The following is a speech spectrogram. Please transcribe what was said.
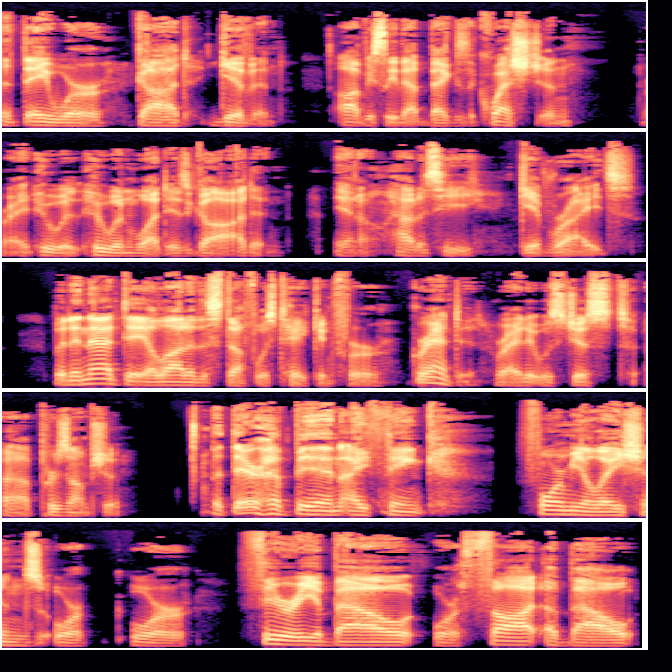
that they were God given. Obviously, that begs the question, right? Who, who and what is God? And, you know, how does he give rights? But in that day, a lot of the stuff was taken for granted, right? It was just uh, presumption. But there have been, I think, formulations or or theory about or thought about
